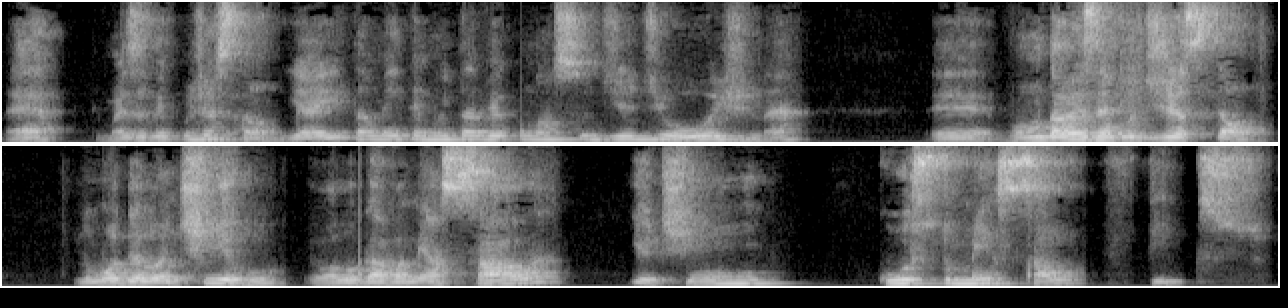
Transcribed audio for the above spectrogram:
Né? Tem mais a ver com gestão. E aí também tem muito a ver com o nosso dia de hoje, né? É, vamos dar um exemplo de gestão. No modelo antigo, eu alugava minha sala e eu tinha um custo mensal fixo.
